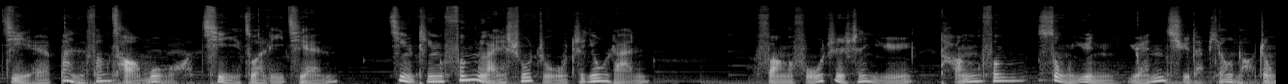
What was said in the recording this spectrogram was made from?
解半方草木，憩坐篱前，静听风来疏竹之悠然，仿佛置身于唐风宋韵元曲的缥缈中。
